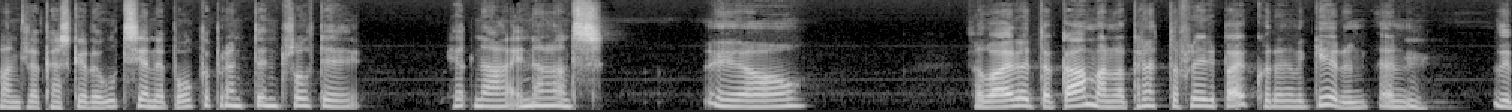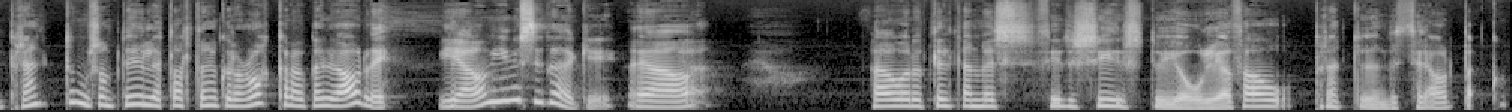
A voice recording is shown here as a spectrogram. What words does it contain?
kannski kannski verið útsíða með bókapröndin svolítið hérna innanlands? Já, það væri þetta gaman að prenta fleiri bækur en við gerum en Mm. við prentum samt yfirleitt alltaf einhverja nokkar á hverju ári. Já, ég vissi það ekki. Já, það voru til dæmis fyrir síðustu jóli og þá prentuðum við þrjár bækur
